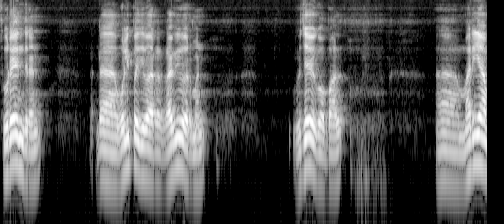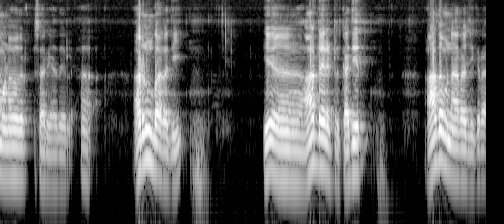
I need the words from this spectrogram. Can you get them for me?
Surendran ஒளிப்பதிவாளர் ரவிவர்மன் விஜயகோபால் மரியா மனோகர் சாரி அது Arun Bharathi A art director Kathir Aadhavan Arokiya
